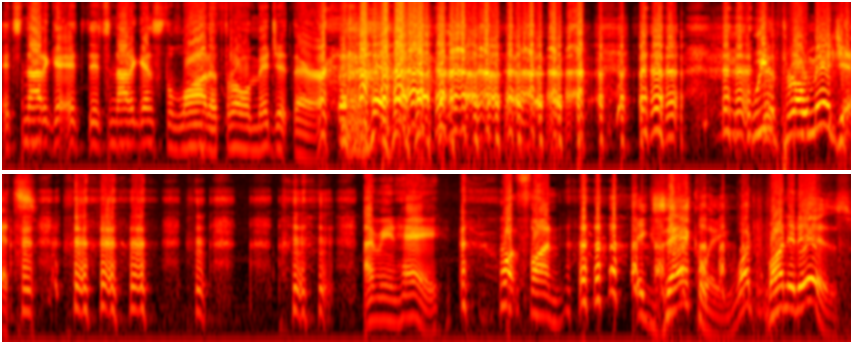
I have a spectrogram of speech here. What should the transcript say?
It's not aga- it's not against the law to throw a midget there. we throw midgets. I mean, hey, what fun! exactly. What fun it is.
